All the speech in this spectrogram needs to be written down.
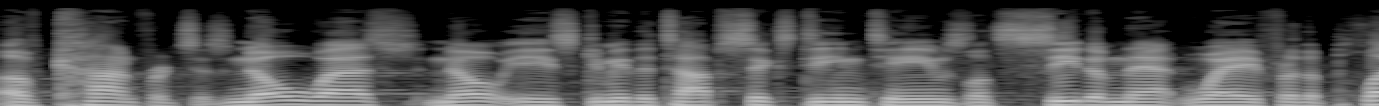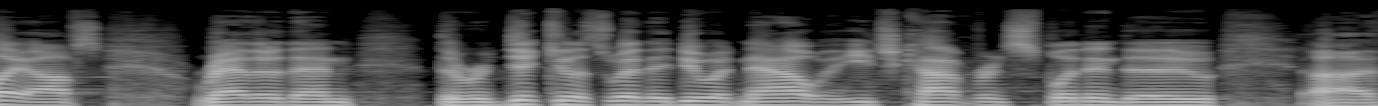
of conferences? No West, no East. Give me the top 16 teams. Let's seed them that way for the playoffs rather than the ridiculous way they do it now with each conference split into. Uh,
